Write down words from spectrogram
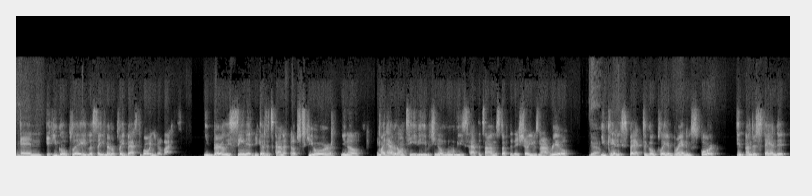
Mm-hmm. And if you go play, let's say you've never played basketball in your life, you've barely seen it because it's kind of obscure, you know, you might have it on TV, but you know, movies half the time, the stuff that they show you is not real. Yeah. You can't expect to go play a brand new sport and understand it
